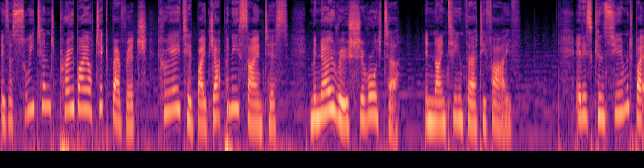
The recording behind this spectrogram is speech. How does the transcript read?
is a sweetened probiotic beverage created by Japanese scientist Minoru Shirota in 1935. It is consumed by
